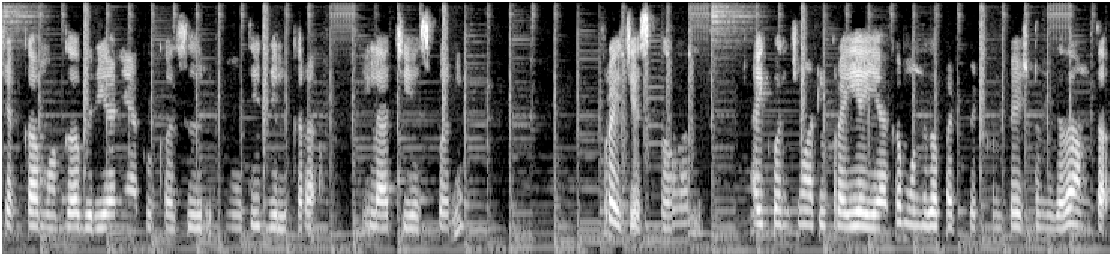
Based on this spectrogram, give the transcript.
చెక్క మొగ్గ బిర్యానీ ఆకు కసూరి మేతి జీలకర్ర ఇలాచి వేసుకొని ఫ్రై చేసుకోవాలి. అవి కొంచెం అట్లా ఫ్రై అయ్యాక ముందుగా పట్టి పెట్టుకుని పేస్ట్ ఉంది కదా అంతా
